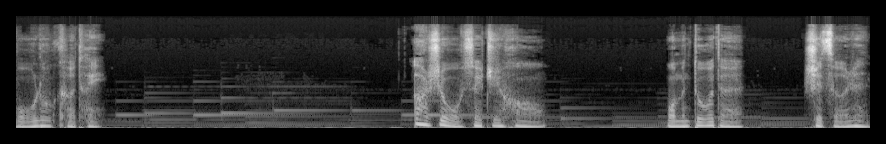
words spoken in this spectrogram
无路可退。二十五岁之后，我们多的是责任，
